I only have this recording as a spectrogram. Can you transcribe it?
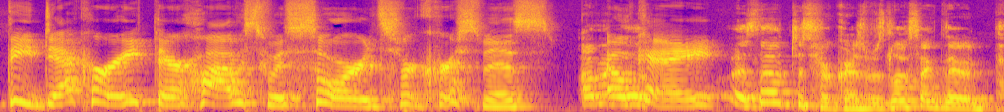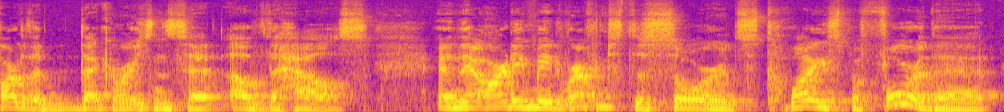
they decorate their house with swords for Christmas. I mean, okay. It's not just for Christmas. It looks like they're part of the decoration set of the house. And they already made reference to the swords twice before that.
